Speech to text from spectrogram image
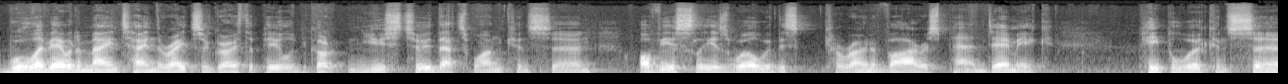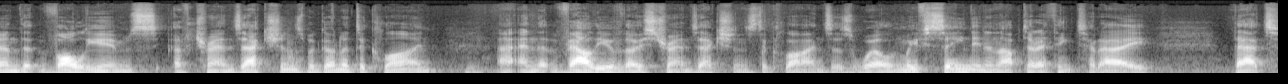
will they be able to maintain the rates of growth that people have gotten used to? That's one concern. Obviously, as well, with this coronavirus pandemic, people were concerned that volumes of transactions were going to decline uh, and that value of those transactions declines as well. And we've seen in an update, I think today, that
